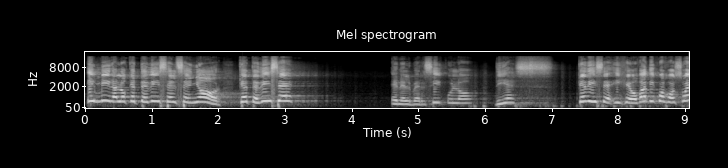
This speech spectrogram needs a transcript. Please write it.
Y mira lo que te dice el Señor. ¿Qué te dice? En el versículo 10. ¿Qué dice? Y Jehová dijo a Josué,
